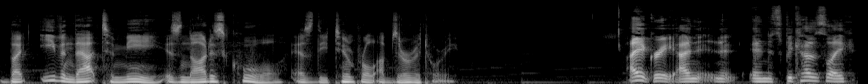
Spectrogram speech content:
But even that to me is not as cool as the temporal observatory. I agree. And, and it's because, like,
